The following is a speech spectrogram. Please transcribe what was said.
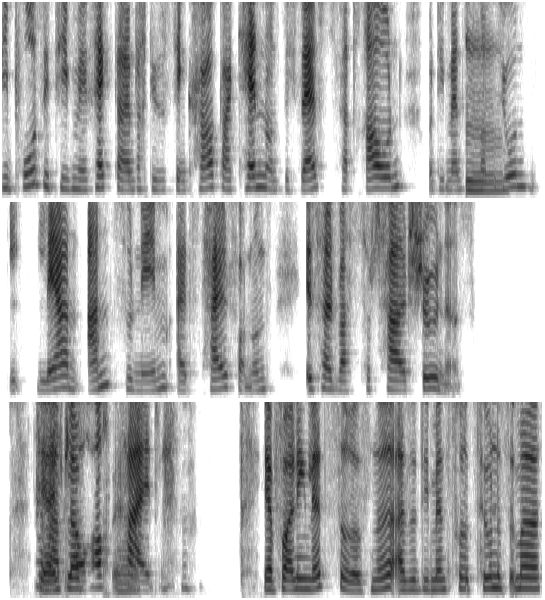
die positiven Effekte, einfach dieses den Körper kennen und sich selbst vertrauen und die mhm. Menstruation mm. lernen anzunehmen als Teil von uns, ist halt was total Schönes. Aber ja, ich glaube auch Zeit. Ja. Ja, vor allen Dingen letzteres, ne? Also die Menstruation ist immer,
